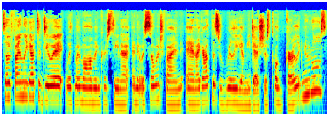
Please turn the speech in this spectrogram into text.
So I finally got to do it with my mom and Christina, and it was so much fun. And I got this really yummy dish. It was called garlic noodles,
